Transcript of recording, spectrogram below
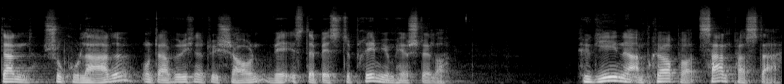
Dann Schokolade und da würde ich natürlich schauen, wer ist der beste Premiumhersteller. Hygiene am Körper, Zahnpasta.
